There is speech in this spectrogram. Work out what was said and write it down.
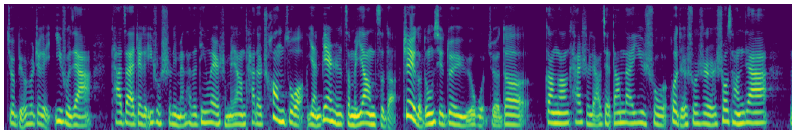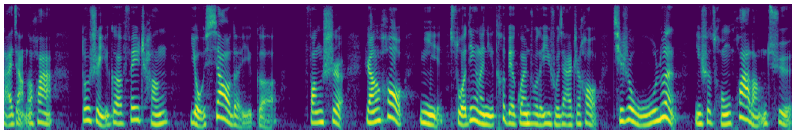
就比如说这个艺术家，他在这个艺术史里面，他的定位是什么样？他的创作演变是怎么样子的？这个东西对于我觉得刚刚开始了解当代艺术或者说是收藏家来讲的话，都是一个非常有效的一个方式。然后你锁定了你特别关注的艺术家之后，其实无论你是从画廊去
